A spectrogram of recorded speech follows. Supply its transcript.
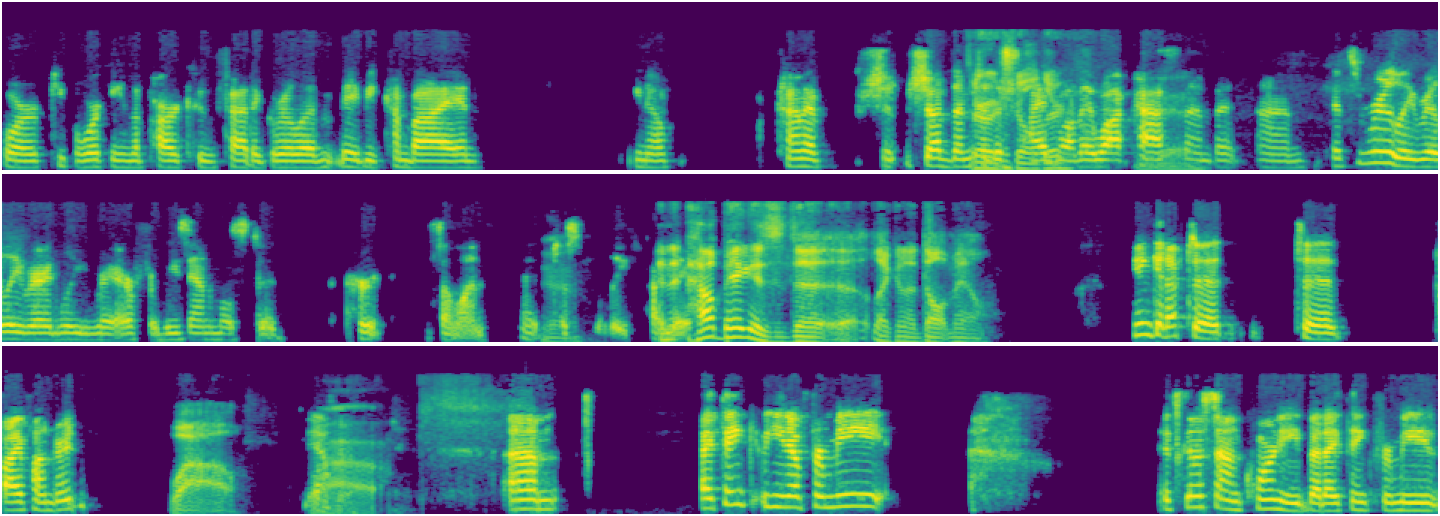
or people working in the park who've had a gorilla maybe come by and you know kind of sh- shove them Throw to the side while they walk past yeah. them. But um, it's really, really, really rare for these animals to hurt someone. It yeah. just really. And how big is the uh, like an adult male? You can get up to to five hundred. Wow. Yeah. Wow. Um, I think you know, for me, it's going to sound corny, but I think for me,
